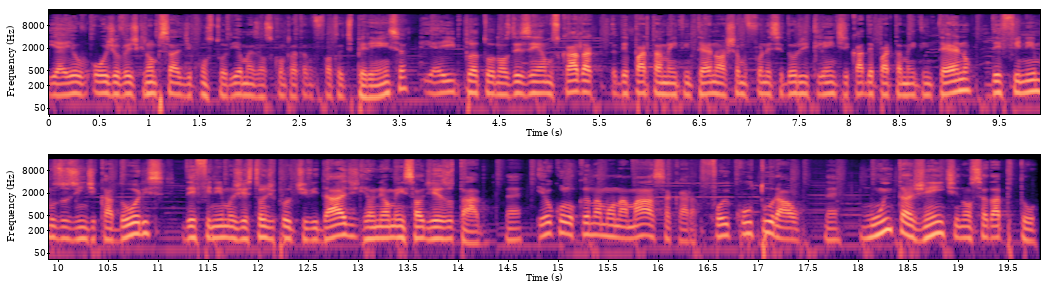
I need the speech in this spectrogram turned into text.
E aí eu- hoje eu vejo que não precisa de consultoria, mas nós contratamos falta de experiência. E aí implantou, nós desenhamos cada departamento interno, achamos fornecedor de cliente de cada departamento interno, definimos os indicadores definimos gestão de produtividade, reunião mensal de resultado, né? Eu colocando a mão na massa, cara, foi cultural, né? Muita gente não se adaptou.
